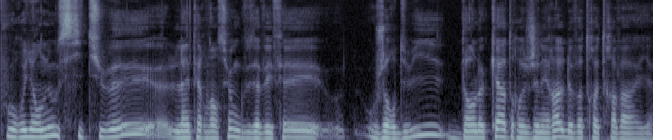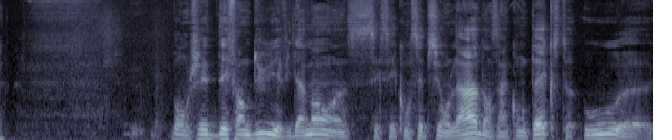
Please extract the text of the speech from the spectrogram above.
pourrions-nous situer l'intervention que vous avez faite aujourd'hui dans le cadre général de votre travail? Bon, j'ai défendu évidemment ces, conceptions-là dans un contexte où, euh,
